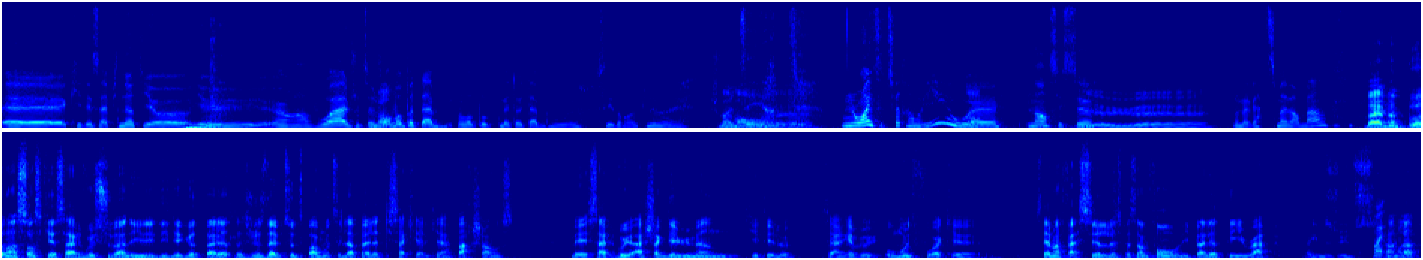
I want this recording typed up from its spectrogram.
euh, qui était sa pinotte, il y a, il y a eu un renvoi? Je veux dire, genre, on va pas, tab- on va pas mettre un tabou, euh, ces drogues, là. euh, je vais le dire. euh, Ouais, t'as-tu fait renvoyer ou. Non. euh, Non, c'est il y ça. a eu. Euh, Un avertissement verbal. Ben, même pas, dans le sens que ça arrive souvent des, des dégâts de palette. là. C'est juste d'habitude, c'est pas la moitié de la palette qui sacrait le camp, par chance. Mais ça arrivé à chaque des humains qui était là. C'est arrivé au moins une fois que. C'est tellement facile, là. Parce que dans le fond, les palettes, t'es rap avec du, du Ouais. Rap.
